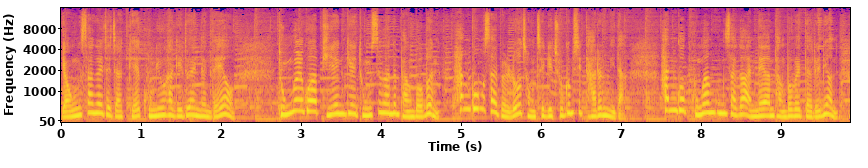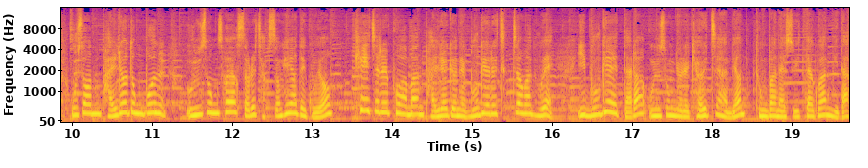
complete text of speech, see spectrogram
영상을 제작해 공유하기도 했는데요. 동물과 비행기에 동승하는 방법은 항공사별로 정책이 조금씩 다릅니다. 한국공항공사가 안내한 방법에 따르면 우선 반려동물 운송 서약서를 작성해야 되고요. 케이지를 포함한 반려견의 무게를 측정한 후에 이 무게에 따라 운송료를 결제하면 동반할 수 있다고 합니다.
